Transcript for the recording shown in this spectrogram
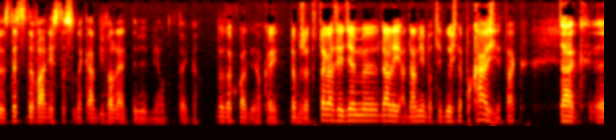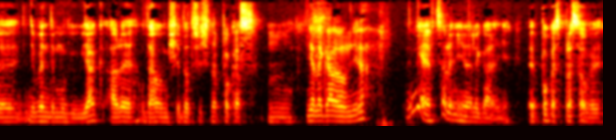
Yy, zdecydowanie stosunek ambiwalentny bym miał do tego. No dokładnie, okej. Okay. Dobrze, to teraz jedziemy dalej, Adamie, bo ty byłeś na pokazie, tak? Tak, e, nie będę mówił jak, ale udało mi się dotrzeć na pokaz. mm, Nielegalnie? Nie, wcale nie nielegalnie. E, Pokaz prasowy.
